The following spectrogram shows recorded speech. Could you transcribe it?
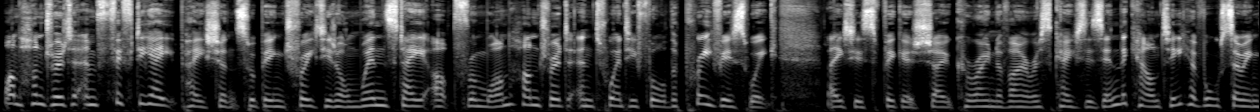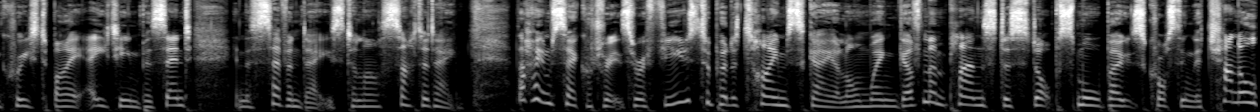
158 patients were being treated on Wednesday, up from 124 the previous week. Latest figures show coronavirus cases in the county have also increased by 18% in the seven days to last Saturday. The Home Secretary's refused to put a timescale on when government plans to stop small boats crossing the channel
